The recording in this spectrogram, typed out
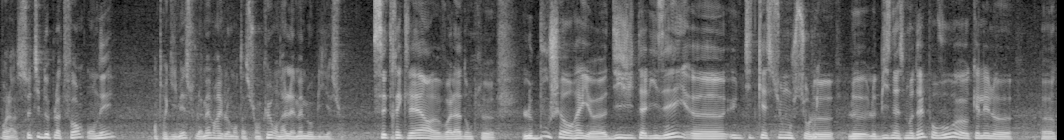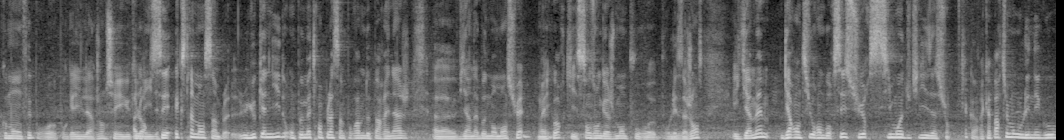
Voilà, ce type de plateforme, on est entre guillemets sous la même réglementation qu'eux, on a la même obligation. C'est très clair, euh, voilà donc le, le bouche à oreille euh, digitalisé. Euh, une petite question sur le, le- le business model pour vous. Quel est le, euh, comment on fait pour, pour gagner de l'argent chez You Can Alors Lead c'est extrêmement simple. You Can Lead, on peut mettre en place un programme de parrainage euh, via un abonnement mensuel, Oui. d'accord, qui est sans engagement pour, euh, pour les agences et qui a même garantie ou remboursé sur 6 mois d'utilisation. D'accord. À partir du moment où les négos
